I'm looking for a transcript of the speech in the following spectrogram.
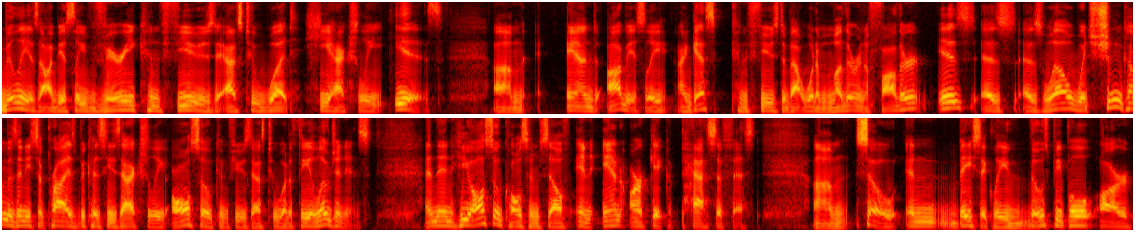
Billy is obviously very confused as to what he actually is. Um, and obviously, I guess, confused about what a mother and a father is as, as well, which shouldn't come as any surprise because he's actually also confused as to what a theologian is. And then he also calls himself an anarchic pacifist. Um, so, and basically, those people are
